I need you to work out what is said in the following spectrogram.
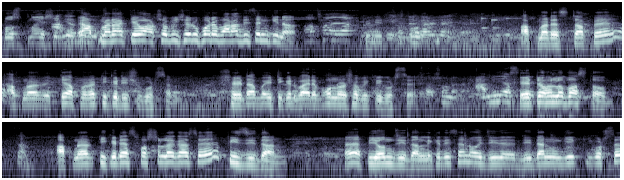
প্রশ্ন এসে গেছে। আপনারা কেউ আটশো বিশের উপরে ভাড়া দিচ্ছেন কিনা? আপনার স্টাফে আপনার কে আপনারা টিকিট ইস্যু করছেন? সেটা এই টিকিট বাইরে পনেরোশো বিক্রি করছে। আজকে এটা হলো বাস্তব। আপনার টিকিটে স্পষ্ট লেখা আছে পি জিদান। হ্যাঁ পিয়ন জিদান লিখে দিয়েছেন। ওই জি- জিদান গিয়ে কি করছে?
